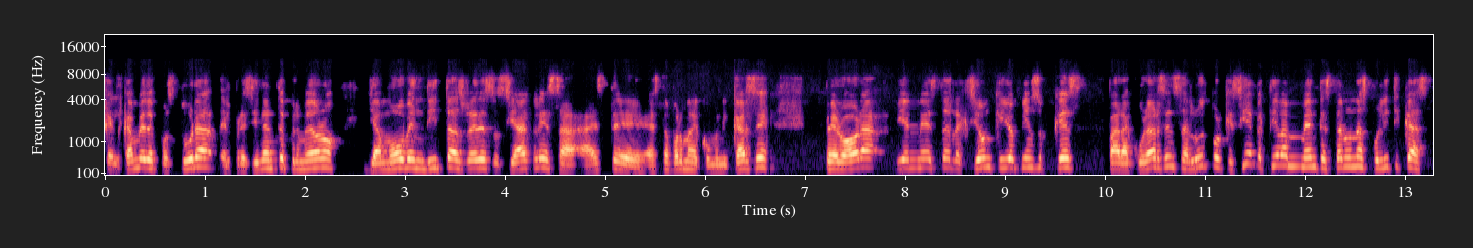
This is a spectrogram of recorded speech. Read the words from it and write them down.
el, cambio de postura, el presidente primero llamó benditas redes sociales a, este, a esta forma de comunicarse, pero ahora viene esta reacción que yo pienso que es para curarse en salud, porque sí, efectivamente están unas políticas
